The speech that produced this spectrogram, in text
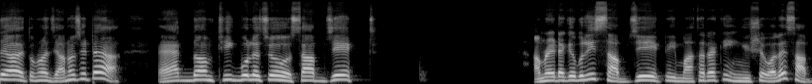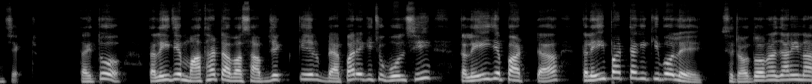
দেওয়া হয়, তোমরা জানো সেটা? একদম ঠিক বলেছ সাবজেক্ট আমরা এটাকে বলি সাবজেক্ট এই মাথাটাকে ইংলিশে বলে সাবজেক্ট তাই তো? তাহলে এই যে মাথাটা বা সাবজেক্টের ব্যাপারে কিছু বলছি, তাহলে এই যে পার্টটা তাহলে এই পার্টটাকে কি বলে? সেটাও তো আমরা জানি না,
